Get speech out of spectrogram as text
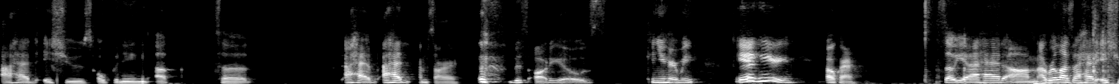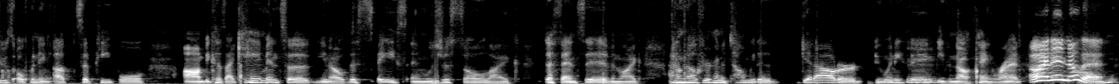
i had issues opening up to i had i had i'm sorry this audio's can you hear me Yeah, I can hear you. okay so yeah i had um i realized i had issues opening up to people um because i came Mhm. into you know this space and was just so like defensive and like i don't know if you're gonna tell me to get out or do anything Mhm. even though i'm paying rent Oh, I didn't know that. um,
